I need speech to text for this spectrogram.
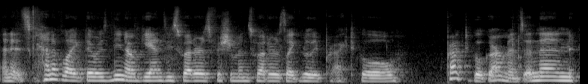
and it's kind of like there was you know Gansey sweaters, fisherman sweaters, like really practical, practical garments, and then.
